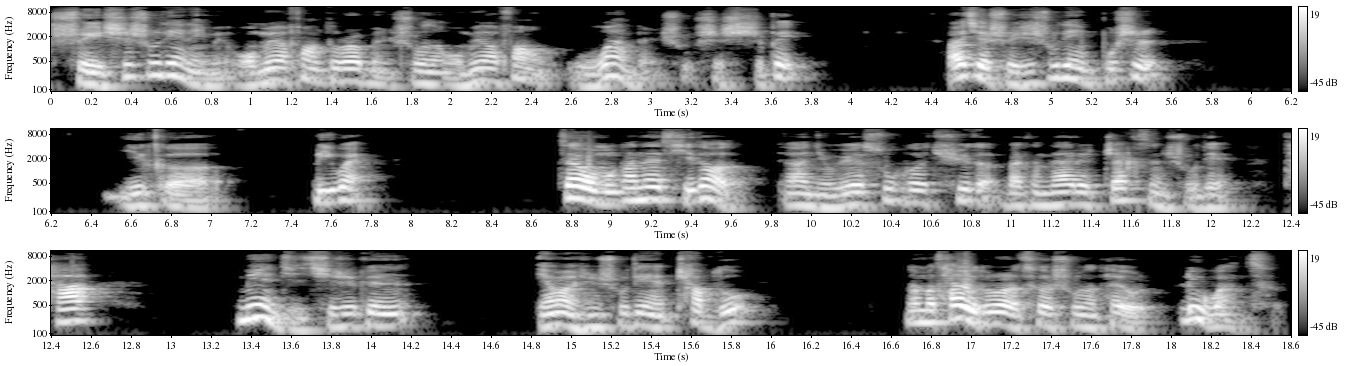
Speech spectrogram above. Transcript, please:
水石书店里面，我们要放多少本书呢？我们要放五万本书，是十倍。而且水石书店不是一个例外，在我们刚才提到的啊，纽约苏荷区的 McNally Jackson 书店，它面积其实跟亚马逊书店差不多。那么它有多少册书呢？它有六万册，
